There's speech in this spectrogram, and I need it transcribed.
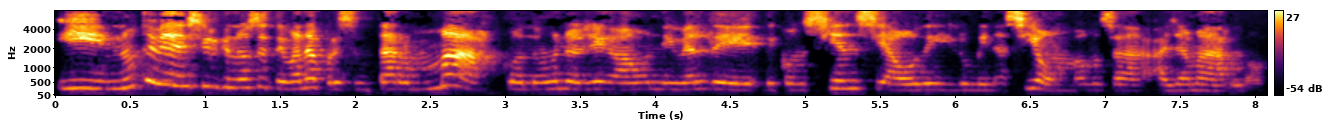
Y no te voy a decir que no se te van a presentar más cuando uno llega a un nivel de, conciencia o de iluminación, vamos a, a llamarlo.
